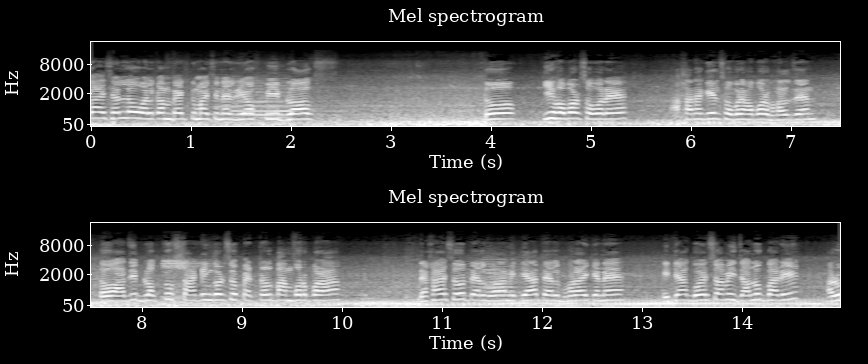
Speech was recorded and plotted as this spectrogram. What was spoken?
guys hello' welcome back to my channel ৰিয়ক পি ব্লগছ তো কি খবৰ চবৰে? আশা থাকিল চবৰে খবৰ ভাল যেন। তো আজি ব্লগটো ষ্টাৰ্টিং কৰিছোঁ পেট্ৰল পাম্পৰ পৰা। দেখাইছোঁ তেল ভৰাম এতিয়া তেল ভৰাই কেনে এতিয়া গৈ আছোঁ আমি জালুকবাৰী। আৰু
